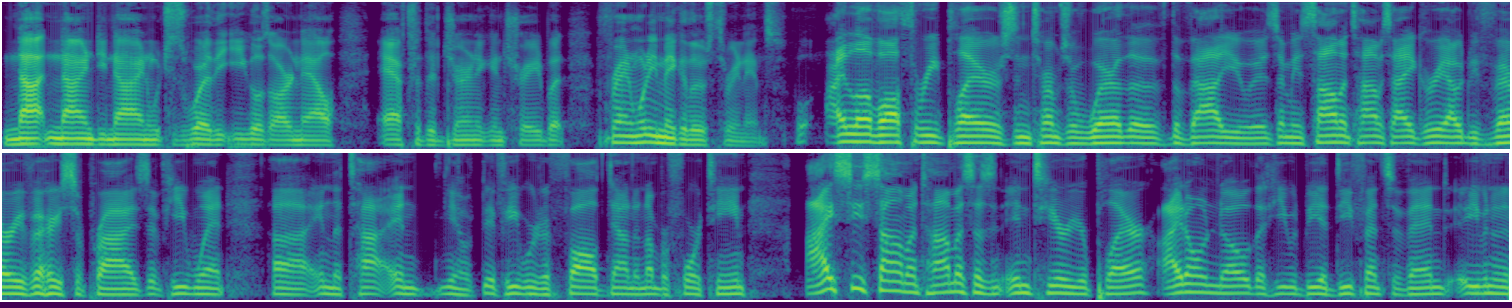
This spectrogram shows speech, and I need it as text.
not 99, which is where the Eagles are now after the Jernigan trade. But Fran, what do you make of those three names? Well, I love all three players in terms of where the the value is. I mean, Solomon Thomas, I agree. I would be very very surprised if he went uh, in the top, and you know, if he were to fall down to number fourteen. I see Solomon Thomas as an interior player. I don't know that he would be a defensive end, even in,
